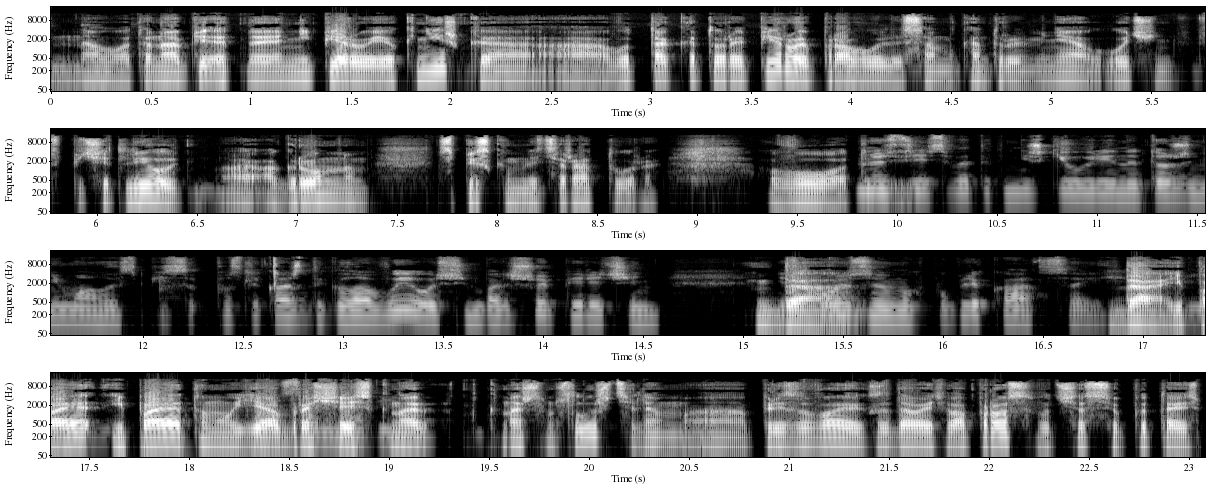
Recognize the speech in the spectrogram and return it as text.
Ну вот. Она, это не первая ее книжка, а вот та, которая первая про волю самоконтроль, меня очень впечатлила огромным списком литературы. Вот. Но здесь в этой книжке у Ирины тоже немалый список. После каждой главы очень большой перечень да. используемых публикаций. Да, и, по, и поэтому я обращаюсь к, на, к нашим слушателям, а, призываю их задавать вопросы. Вот сейчас все пытаюсь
